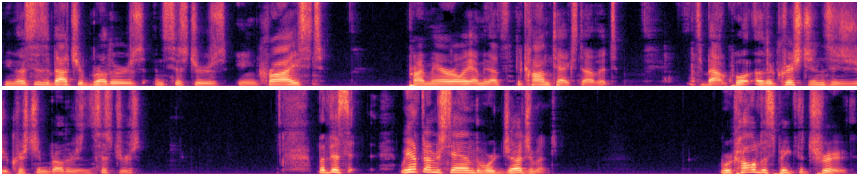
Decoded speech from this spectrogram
you know, this is about your brothers and sisters in Christ primarily. I mean, that's the context of it. It's about, quote, other Christians. These are your Christian brothers and sisters. But this, we have to understand the word judgment. We're called to speak the truth.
